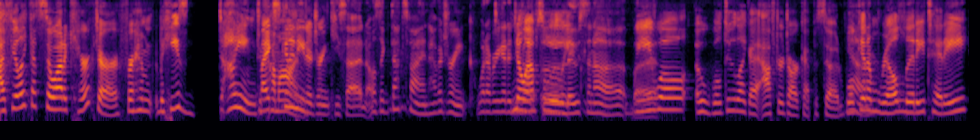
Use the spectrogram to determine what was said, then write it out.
I feel like that's so out of character for him. But he's dying to come on. Mike's come gonna on. need a drink. He said. I was like, that's fine. Have a drink. Whatever you got to do. No, to absolutely. loosen up. we but- will. Oh, we'll do like an after dark episode. We'll Yeah. get him real litty titty,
